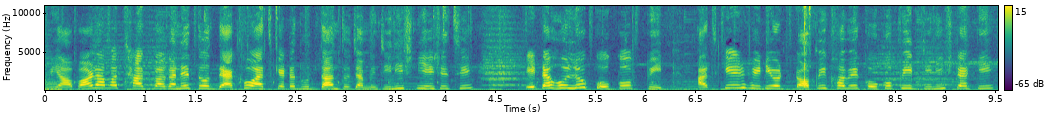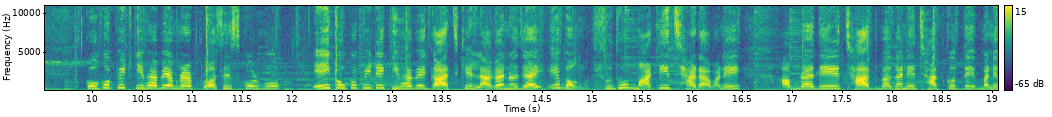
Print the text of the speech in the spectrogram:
আমি আবার আমার ছাদ বাগানে। তো দেখো, আজকে একটা দুর্দান্ত আমি জিনিস নিয়ে এসেছি। এটা হলো কোকোপিট আজকের ভিডিওর টপিক হবে কোকোপিট জিনিসটা কি? কোকোপিট কীভাবে আমরা প্রসেস করব? এই কোকোপিটে কীভাবে গাছকে লাগানো যায়? এবং শুধু মাটি ছাড়া মানে আমাদের ছাদ বাগানে, ছাদ করতে মানে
